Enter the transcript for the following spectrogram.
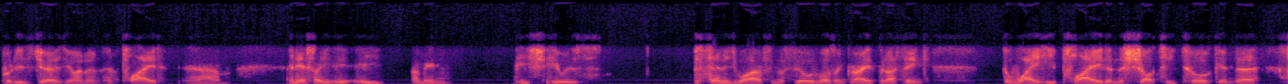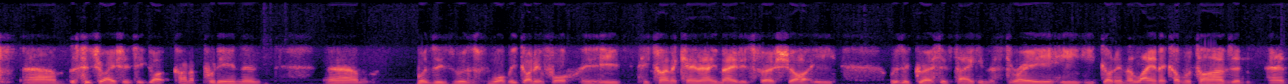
put his jersey on and, and played. Um, and actually, he, he, I mean, he he was percentage wise from the field wasn't great, but I think the way he played and the shots he took and the um, the situations he got kind of put in and um, was his, was what we got him for. He he kind of came out, he made his first shot, he was aggressive taking the three. He he got in the lane a couple of times and and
